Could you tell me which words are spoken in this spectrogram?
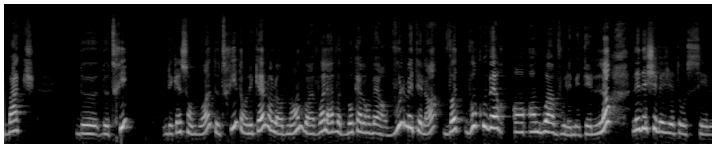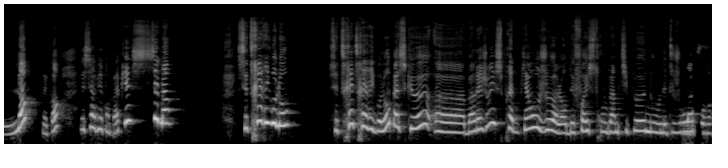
bacs de, de tri des caisses en bois de tri dans lesquelles on leur demande voilà, votre bocal en verre, vous le mettez là, votre, vos couverts en, bois, vous les mettez là, les déchets végétaux, c'est là, d'accord Les serviettes en papier, c'est là. C'est très rigolo. C'est très très rigolo parce que euh, ben, les gens ils se prêtent bien au jeu. Alors des fois ils se trompent un petit peu. Nous on est toujours là pour,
